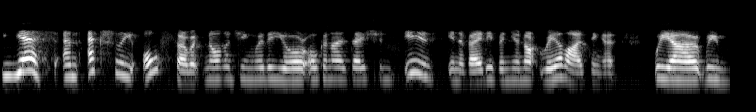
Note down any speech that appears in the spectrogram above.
Yes, and actually also acknowledging whether your organisation is innovative and you're not realising it. We are we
